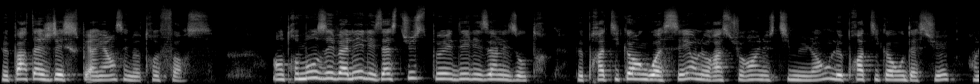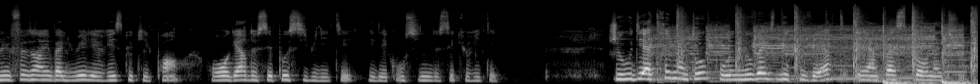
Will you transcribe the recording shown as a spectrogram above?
le partage d'expériences est notre force. Entre monts et vallées, les astuces peuvent aider les uns les autres. Le pratiquant angoissé en le rassurant et le stimulant, le pratiquant audacieux en lui faisant évaluer les risques qu'il prend au regard de ses possibilités et des consignes de sécurité. Je vous dis à très bientôt pour une nouvelle découverte et un passeport nature.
